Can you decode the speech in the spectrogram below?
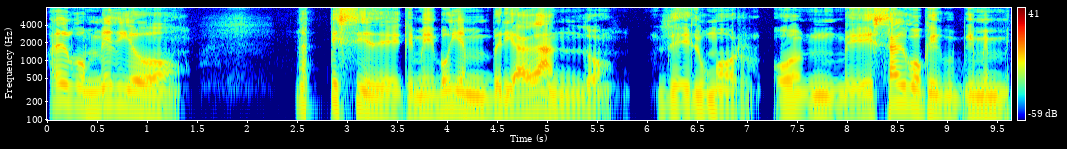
algo medio. una especie de que me voy embriagando del humor. O mm, es algo que me,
